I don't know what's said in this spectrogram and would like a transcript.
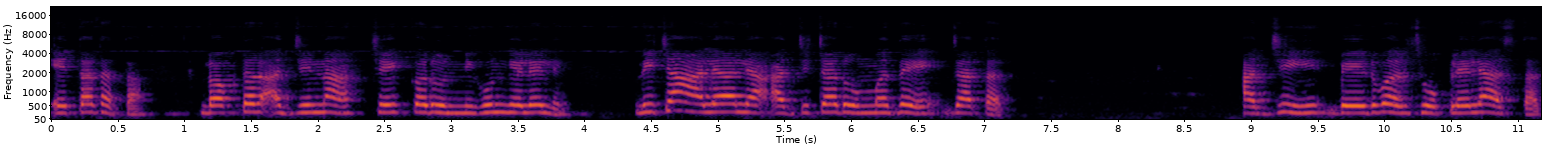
येतात आता. डॉक्टर आजींना चेक करून निघून गेलेले. रिचा आल्या आल्या आजीच्या रूममध्ये जातात. आजी बेडवर झोपलेल्या असतात.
